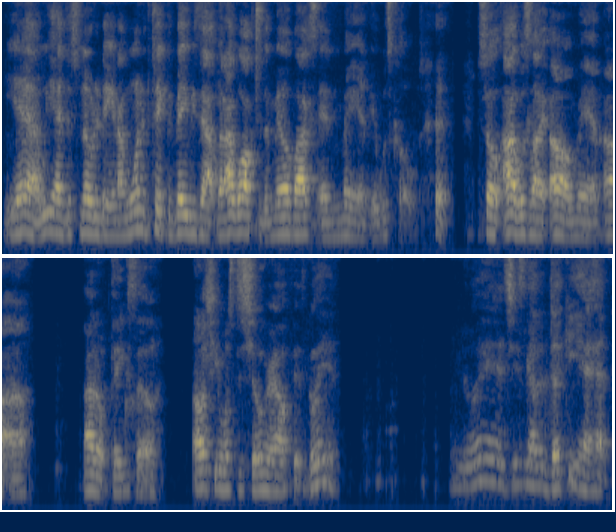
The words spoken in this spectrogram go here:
Yeah, we had the snow today, and I wanted to take the babies out, but I walked to the mailbox, and man, it was cold. so I was like, oh man, uh uh I don't think so. Oh, she wants to show her outfit. Go ahead. Go ahead. She's got a ducky hat.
